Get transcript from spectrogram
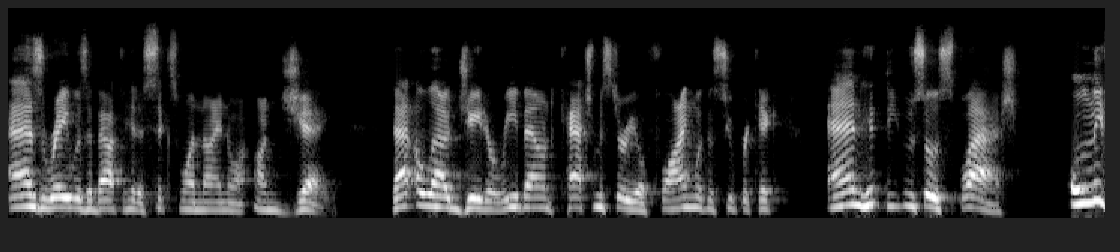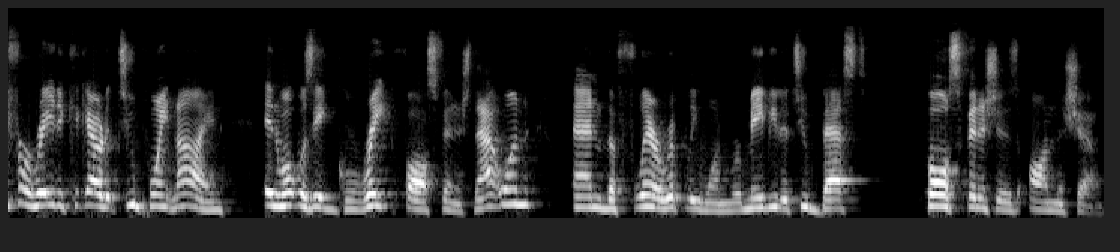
as Rey was about to hit a 619 on, on Jey. That allowed Jey to rebound, catch Mysterio flying with a super kick, and hit the Uso splash, only for Rey to kick out at 2.9 in what was a great false finish. That one and the Flair Ripley one were maybe the two best false finishes on the show.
